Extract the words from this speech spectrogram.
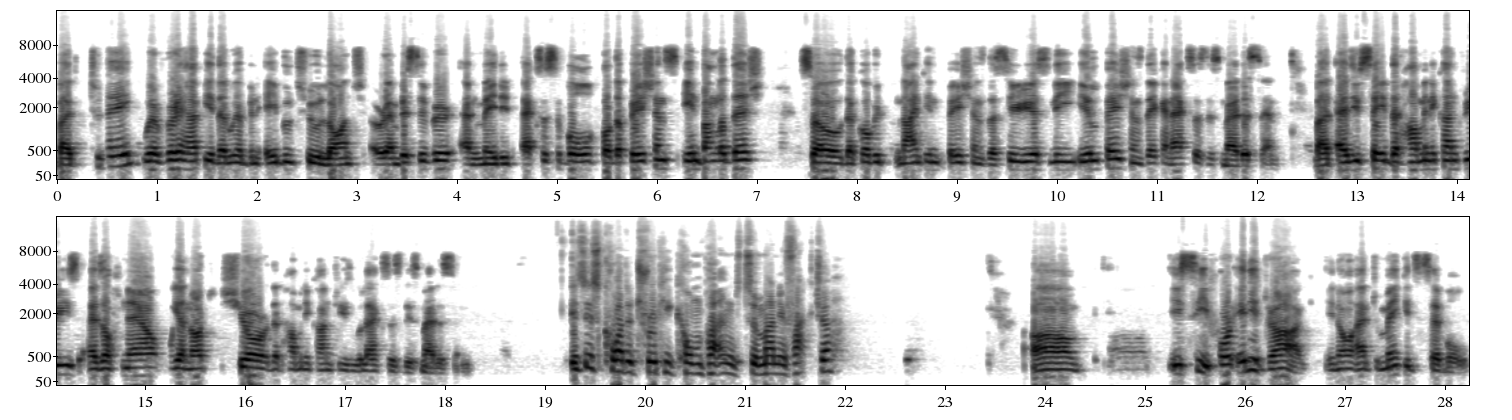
But today we're very happy that we have been able to launch Remdesivir and made it accessible for the patients in Bangladesh. So the COVID-19 patients, the seriously ill patients, they can access this medicine. But as you said that how many countries, as of now, we are not sure that how many countries will access this medicine. Is this quite a tricky compound to manufacture? Um, you see, for any drug, you know, and to make it stable,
